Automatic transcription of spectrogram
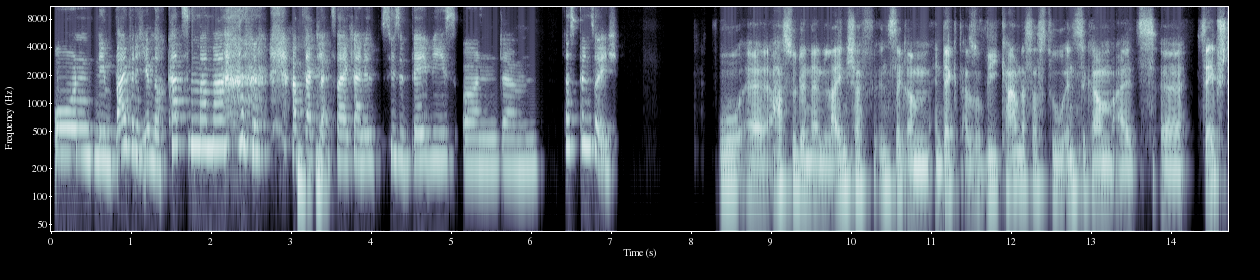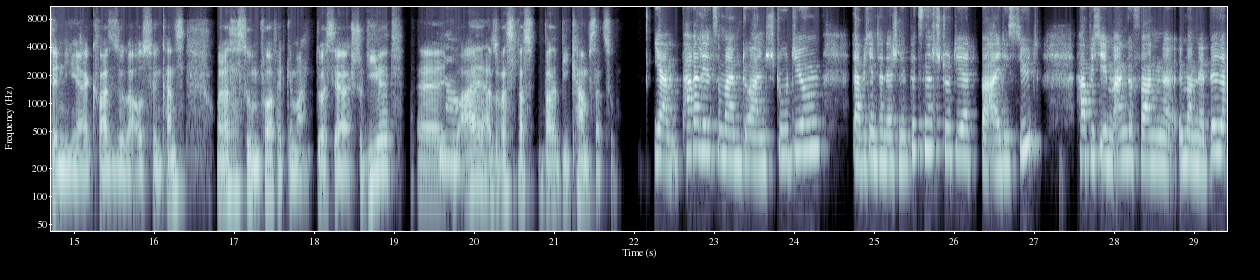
Und nebenbei bin ich eben noch Katzenmama, habe da zwei kleine süße Babys und ähm, das bin so ich. Wo äh, hast du denn deine Leidenschaft für Instagram entdeckt? Also wie kam das, dass du Instagram als äh, Selbstständiger quasi sogar ausführen kannst? Und was hast du im Vorfeld gemacht? Du hast ja studiert, äh, genau. dual. Also was, was, wie kam es dazu? Ja, parallel zu meinem dualen Studium, da habe ich International Business studiert bei Aldi Süd, habe ich eben angefangen, immer mehr Bilder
